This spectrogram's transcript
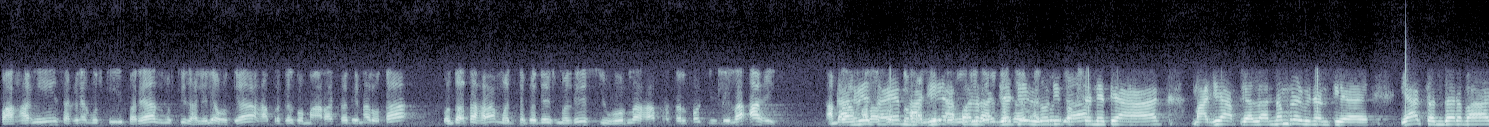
पाहणी सगळ्या गोष्टी बऱ्याच गोष्टी झालेल्या होत्या. हा प्रकल्प महाराष्ट्रात येणार होता. परंतु आता हा मध्य प्रदेशमध्ये सिहोरला हा प्रकल्प गेलेला आहे. दानवे साहेब माझी आपण प्रवीणजी दरेकर राज्याचे विरोधी. पक्ष नेते आहात माझी आपल्याला नम्र विनंती आहे. या संदर्भात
